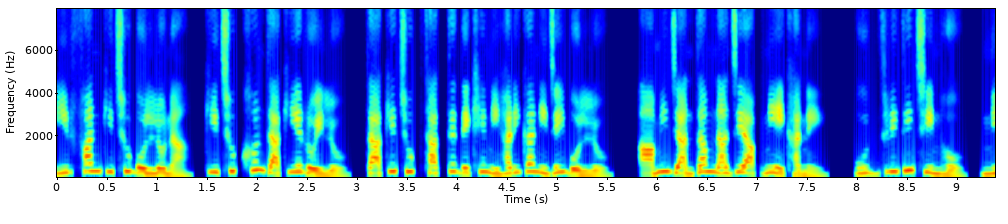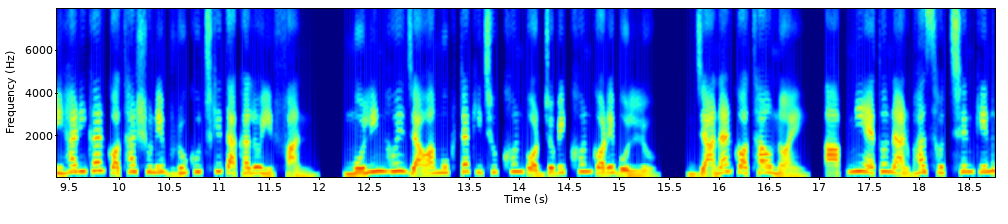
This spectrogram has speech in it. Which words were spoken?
ইরফান কিছু বলল না। কিছুক্ষণ তাকিয়ে রইল। তাকে চুপ থাকতে দেখে নিহারিকা নিজেই বলল আমি জানতাম না যে আপনি এখানে। উদ্ধৃতি চিহ্ন। নিহারিকার কথা শুনে ভ্রুকুচকে তাকালো ইরফান। মলিন হয়ে যাওয়া মুখটা কিছুক্ষণ পর্যবেক্ষণ করে বলল, জানার কথাও নয়। আপনি এত নার্ভাস হচ্ছেন কেন?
